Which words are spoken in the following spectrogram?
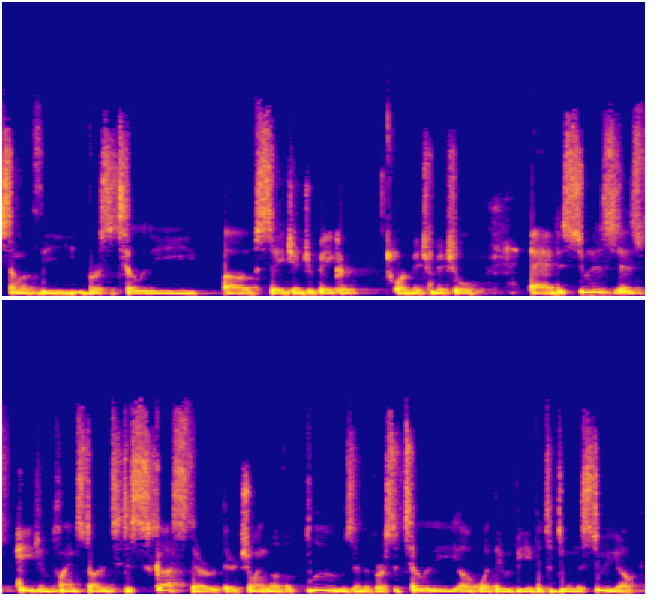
some of the versatility of, say, Ginger Baker or Mitch Mitchell. And as soon as, as Page and Plant started to discuss their, their joint love of blues and the versatility of what they would be able to do in the studio,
